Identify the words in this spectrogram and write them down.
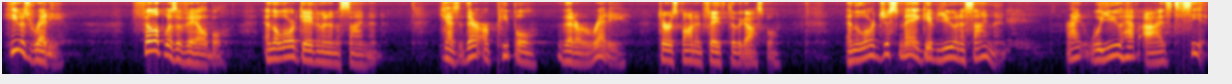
He was ready. Philip was available, and the Lord gave him an assignment. You guys, there are people that are ready to respond in faith to the gospel. And the Lord just may give you an assignment, right? Will you have eyes to see it?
